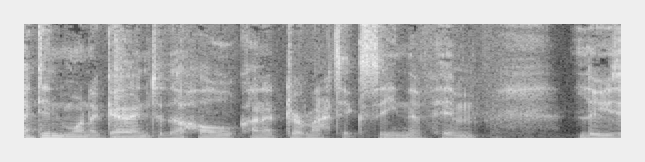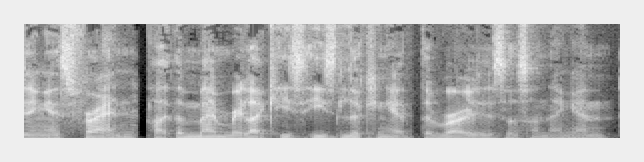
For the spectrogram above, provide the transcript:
I didn't want to go into the whole kind of dramatic scene of him losing his friend. Like the memory, like he's he's looking at the roses or something, and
